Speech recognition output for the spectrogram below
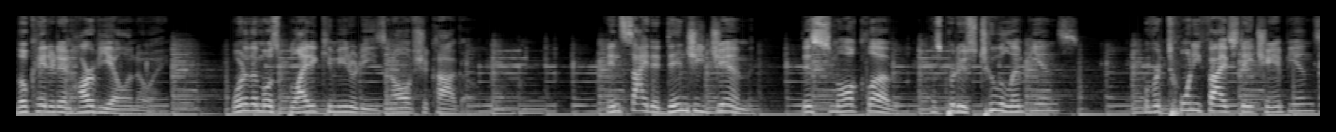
located in Harvey, Illinois, one of the most blighted communities in all of Chicago. Inside a dingy gym, this small club has produced two Olympians, over 25 state champions,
